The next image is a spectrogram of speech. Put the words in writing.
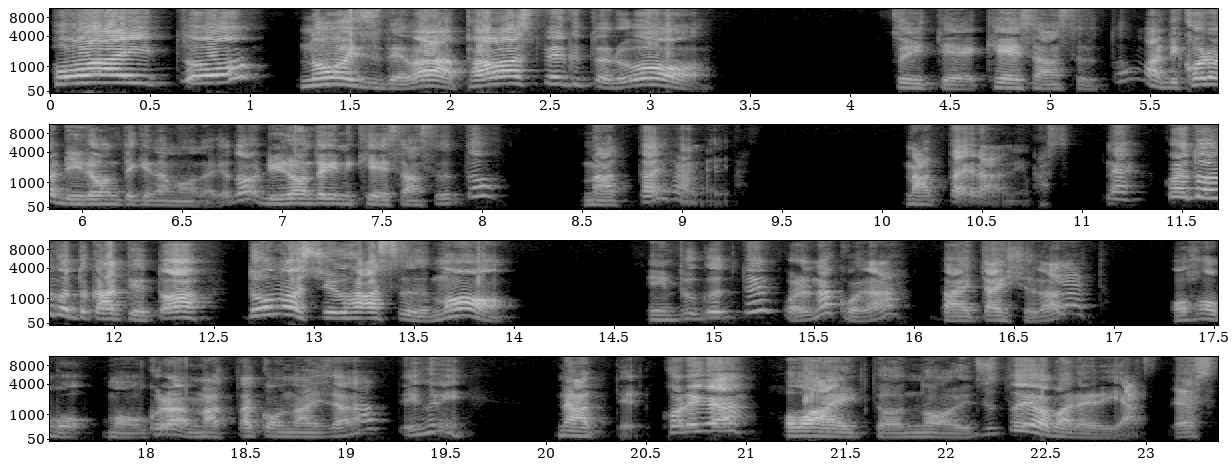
ホワイトノイズでは、パワースペクトルを推定、計算すると、まあ、これは理論的なものだけど、理論的に計算すると、真っ平らになります。真っ平らになります。ね。これどういうことかっていうと、どの周波数も、振幅って、これな、これだな。大体一緒だなと。ほぼ、もうこれは全く同じだなっていうふうになってる。これがホワイトノイズと呼ばれるやつです。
